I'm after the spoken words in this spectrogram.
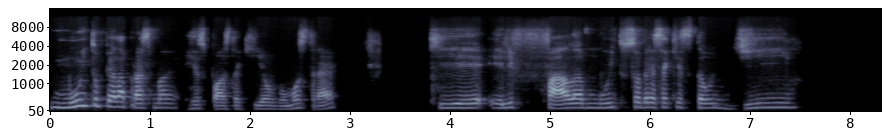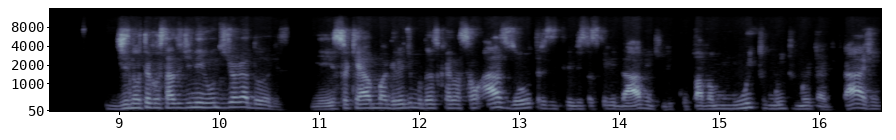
muito pela próxima resposta que eu vou mostrar, que ele fala muito sobre essa questão de de não ter gostado de nenhum dos jogadores. E é isso que é uma grande mudança com relação às outras entrevistas que ele dava, em que ele culpava muito, muito, muito a arbitragem.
